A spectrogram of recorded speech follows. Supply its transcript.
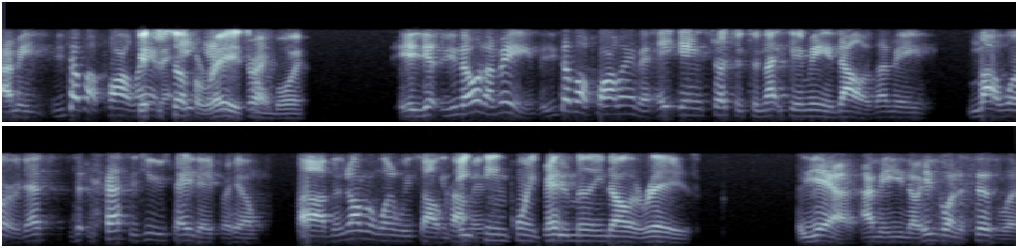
I mean, you talk about parlaying. Get yourself a raise, eight-game homeboy. You know what I mean? You talk about parlaying an eight game stretch to nineteen million dollars. I mean, my word, that's that's a huge payday for him. Uh, the number one we saw An coming. eighteen point two million dollar raise. Yeah, I mean, you know, he's going to Sizzler.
